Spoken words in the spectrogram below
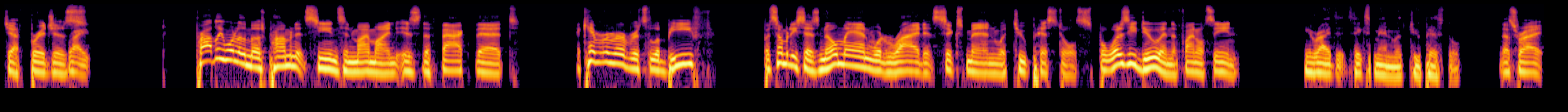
Jeff Bridges. Right. Probably one of the most prominent scenes in my mind is the fact that I can't remember if it's LaBoeuf, but somebody says no man would ride at six men with two pistols. But what does he do in the final scene? He rides at six men with two pistols. That's right.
